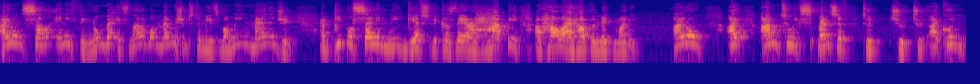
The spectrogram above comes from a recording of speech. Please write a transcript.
I don't sell anything. No, it's not about memberships to me. It's about me managing and people sending me gifts because they are happy of how I help them make money. I don't. I I'm too expensive to to to. I couldn't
